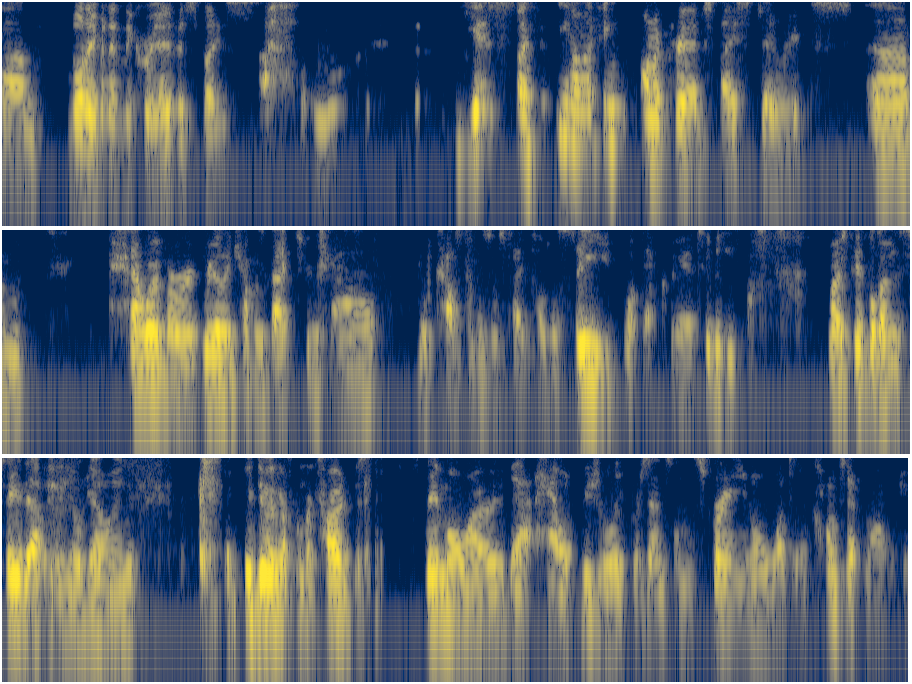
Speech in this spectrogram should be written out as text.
Um, Not even in the creative space? yes, I, th- you know, I think on a creative space there is. Um, however, it really comes back to how your customers or stakeholders see what that creativity is. Most people don't see that when you're going, if you're doing it from a code perspective, they're more worried about how it visually presents on the screen or what the content writer do.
